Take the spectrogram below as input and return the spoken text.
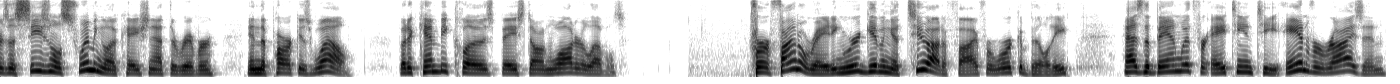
is a seasonal swimming location at the river in the park as well, but it can be closed based on water levels. For our final rating, we're giving a 2 out of 5 for workability, as the bandwidth for AT&T and Verizon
